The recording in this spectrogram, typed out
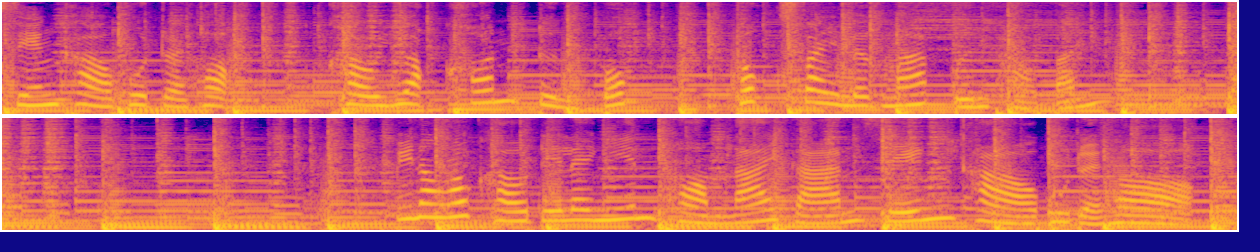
เสียงข่าวพูดด้วยหอก เขายอกค้อนตื่นปกพกใส่เลิกมาปืนเผาปัน พี่น้องเขาเขาเตะแลยินพร้อมรายการเสียงข่าวผู้ด้วยหอก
